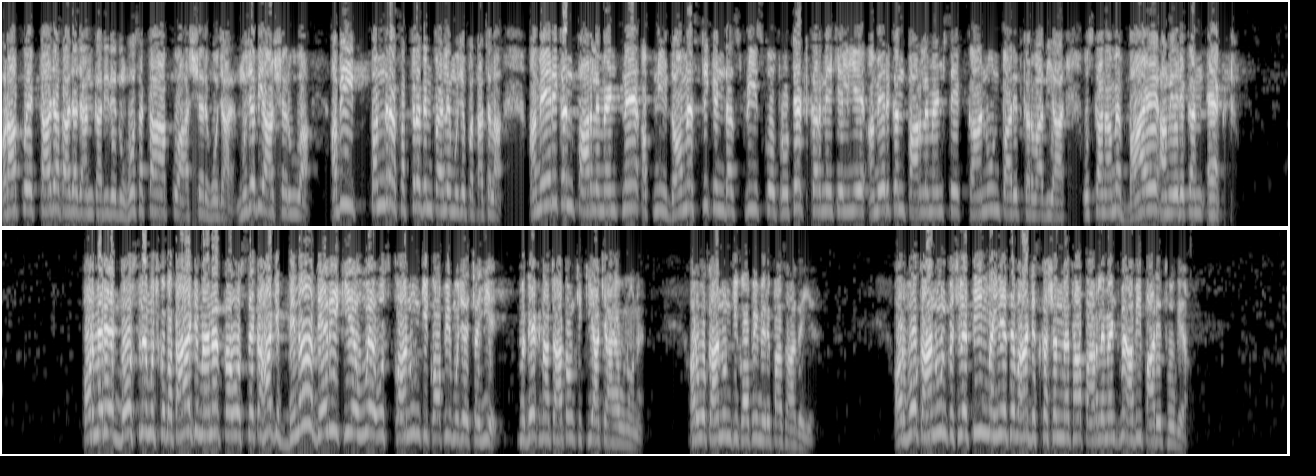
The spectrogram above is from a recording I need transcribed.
और आपको एक ताज़ा ताज़ा जानकारी दे दूँ। हो सकता है आपको आश्चर्य हो जाए। मुझे भी आश्चर्य हुआ। अभी पंद्रह सत्रह दिन पहले मुझे पता चला, अमेरिकन पार्लियामेंट ने अपनी डोमेस्टिक इंडस्ट्रीज़ को प्रोटेक्ट करने के लिए अमेरिकन पार्लियामेंट से कानून पारित करवा दिया है। उसका नाम है बाय अमेरिकन एक्ट। और मेरे एक दोस्त ने मुझको बताया कि मैंने तो उससे कहा कि बिना देरी किए हुए उस कानून की कॉपी मुझे चाहिए। मैं देखना चाहता हूँ कि किया क्या है उन्होंने। और वो कानून की कॉपी मेरे पास आ गई है। और वो कानून पिछले तीन महीने से वहाँ डिस्कशन में था पार्लियामेंट में, अभी पारित हो गया।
